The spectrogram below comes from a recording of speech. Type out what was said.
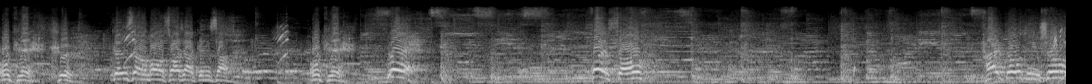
OK，可跟上的帮我抓下跟上。OK，对，换手，抬头挺胸，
